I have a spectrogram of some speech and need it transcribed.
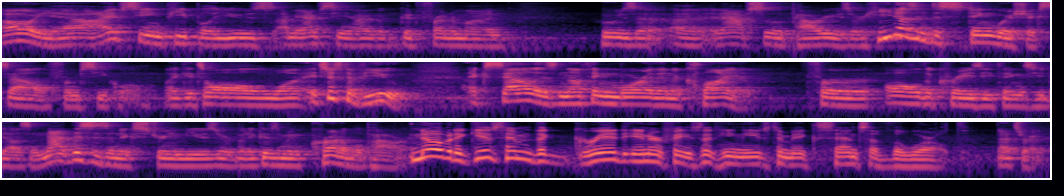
Oh yeah. I've seen people use I mean I've seen I have a good friend of mine who's a, a, an absolute power user, he doesn't distinguish Excel from SQL. Like it's all one. It's just a view. Excel is nothing more than a client for all the crazy things he does. And that this is an extreme user, but it gives him incredible power. No, but it gives him the grid interface that he needs to make sense of the world. That's right.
